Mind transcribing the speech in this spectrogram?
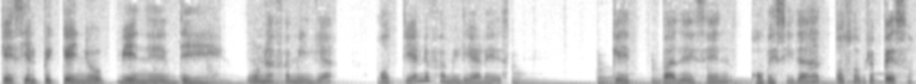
que si el pequeño viene de una familia o tiene familiares que padecen obesidad o sobrepeso,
